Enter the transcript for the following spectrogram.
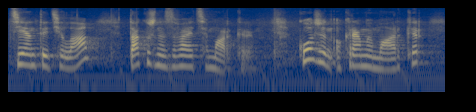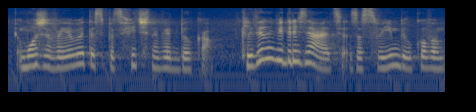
Ці антитіла також називаються маркери. Кожен окремий маркер може виявити специфічний вид білка. Клітини відрізняються за своїм білковим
